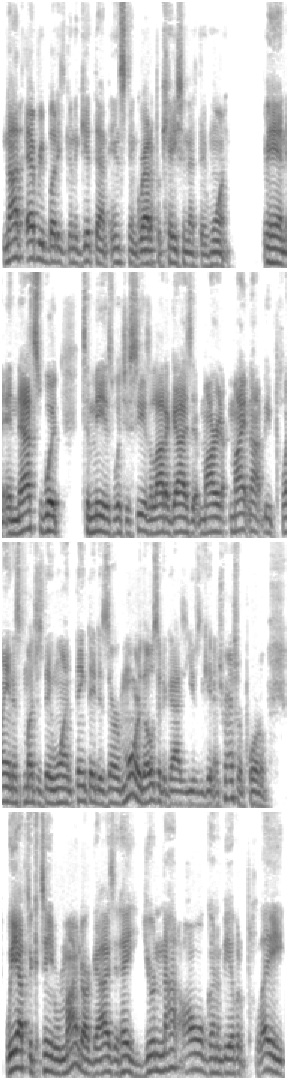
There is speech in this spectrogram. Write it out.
not everybody's going to get that instant gratification that they want. And and that's what to me is what you see is a lot of guys that might might not be playing as much as they want, think they deserve more. Those are the guys that usually get in a transfer portal. We have to continue to remind our guys that hey, you're not all going to be able to play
